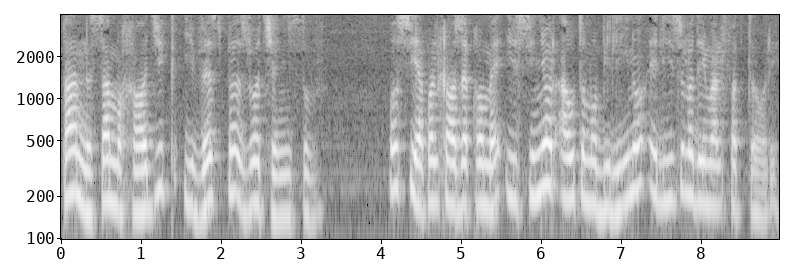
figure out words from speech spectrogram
Pan Samochodzik i Wysp Złoceniców, ossia qualcosa come Il signor automobilino e l'isola dei malfattori.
